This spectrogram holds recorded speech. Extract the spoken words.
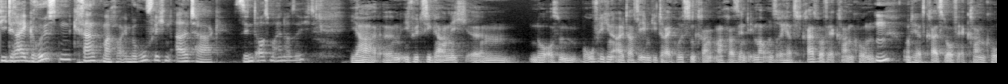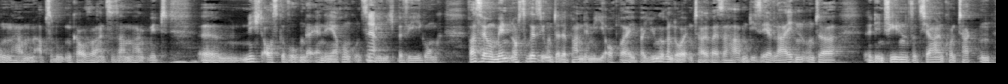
Die drei größten Krankmacher im beruflichen Alltag sind aus meiner Sicht? Ja, ähm, ich würde sie gar nicht ähm, nur aus dem beruflichen Alltag sehen. Die drei größten Krankmacher sind immer unsere Herz-Kreislauf-Erkrankungen. Mhm. Und Herz-Kreislauf-Erkrankungen haben einen absoluten kausalen Zusammenhang mit ähm, nicht ausgewogener Ernährung und zu ja. wenig Bewegung. Was wir im Moment noch zusätzlich unter der Pandemie auch bei, bei jüngeren Leuten teilweise haben, die sehr leiden unter äh, den fehlenden sozialen Kontakten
